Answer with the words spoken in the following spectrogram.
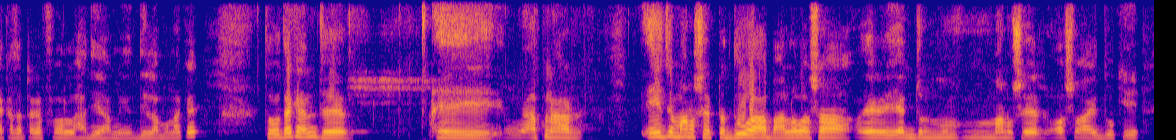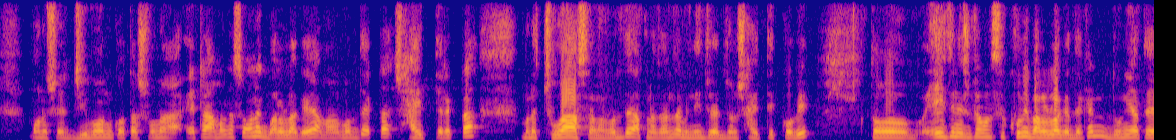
এক হাজার টাকার ফল হাদিয়া আমি দিলাম ওনাকে। তো দেখেন যে এই আপনার এই যে মানুষের একটা দোয়া, ভালোবাসা একজন মানুষের অসহায়, দুঃখী মানুষের জীবন কথা শোনা, এটা আমার কাছে অনেক ভালো লাগে। আমার মধ্যে একটা সাহিত্যের একটা মানে ছোঁয়া আছে আমার মধ্যে। আপনার জানেন আমি নিজে একজন সাহিত্যিক কবি। তো এই জিনিসগুলো আমার কাছে খুবই ভালো লাগে। দেখেন, দুনিয়াতে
